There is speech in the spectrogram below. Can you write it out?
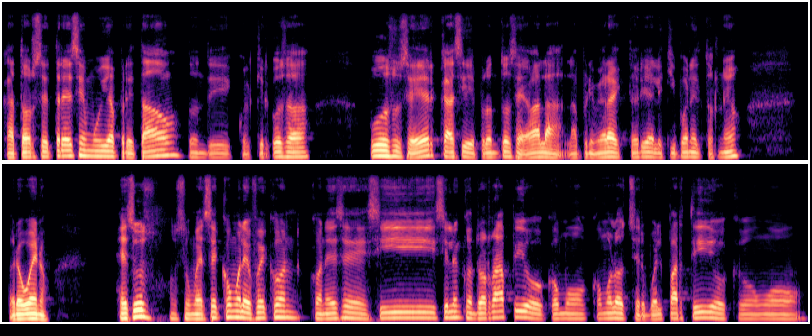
14-13 muy apretado, donde cualquier cosa pudo suceder, casi de pronto se daba la, la primera victoria del equipo en el torneo, pero bueno, Jesús, su merced, ¿cómo le fue con, con ese? ¿Sí, ¿Sí lo encontró rápido? ¿Cómo, ¿Cómo lo observó el partido? ¿Cómo,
